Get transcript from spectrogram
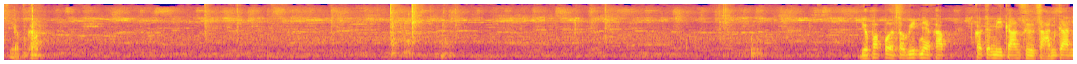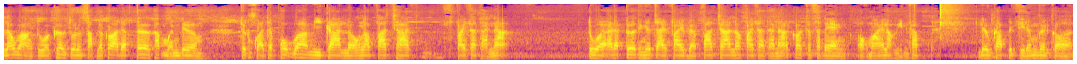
เสียบครับเดี๋ยวพอเปิดสวิตช์เนี่ยครับ ก็จะมีการสื่อสารกันระหว่างตัวเครื่องโทรศัพท์แล้วก็อะแดปเตอร์ครับเหมือนเดิม จนกว่าจะพบว่ามีการรองรับ fast charge ไฟสถานะ ตัวอะแดปเตอร์ที่กระจายไฟแบบ fast charge แล้วไฟสถานะก็จะแสดงออกมาให้เราเห็นครับ เริ่มครับเป็นสีน้ำเงินก่อน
